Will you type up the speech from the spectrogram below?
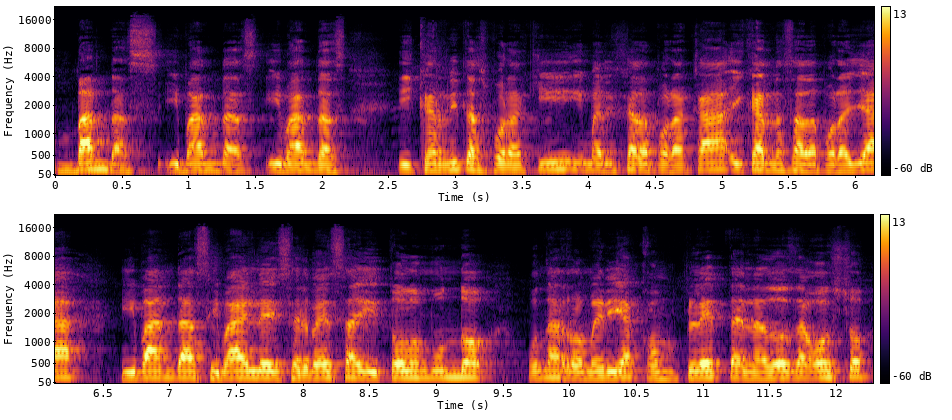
bandas y bandas y bandas y carnitas por aquí, y mariscada por acá, y carne asada por allá, y bandas, y baile, y cerveza, y todo mundo, una romería completa en la 2 de agosto.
